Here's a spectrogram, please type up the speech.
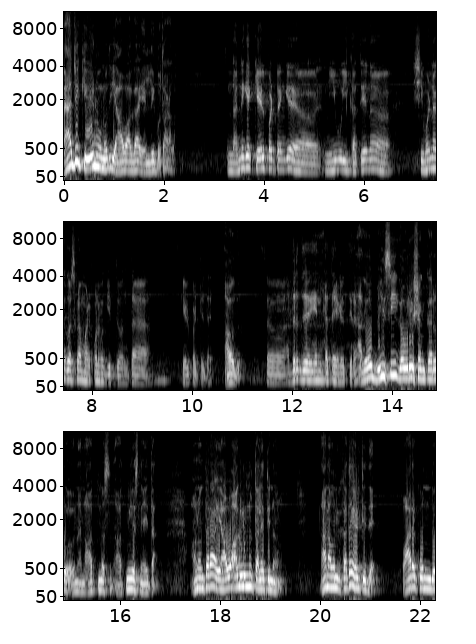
ಮ್ಯಾಜಿಕ್ ಏನು ಅನ್ನೋದು ಯಾವಾಗ ಎಲ್ಲಿ ಗೊತ್ತಾಗಲ್ಲ. ನನಗೆ ಕೇಳ್ಪಟ್ಟಂಗೆ ನೀವು ಈ ಕಥೆನ ಶಿವಣ್ಣಗೋಸ್ಕರ ಮಾಡ್ಕೊಂಡು ಹೋಗಿದ್ದು ಅಂತ ಕೇಳ್ಪಟ್ಟಿದ್ದೆ. ಹೌದು. ಸೊ ಅದ್ರದ್ದು ಏನು ಕತೆ ಹೇಳ್ತೀರಾ? ಅದು ಬಿ ಸಿ ಗೌರಿಶಂಕರು ನನ್ನ ಆತ್ಮ ಆತ್ಮೀಯ ಸ್ನೇಹಿತ. ಅವನೊಂಥರ ಯಾವಾಗಲೂ ತಲೆ ತಿನ್ನೋನು. ನಾನು ಅವನಿಗೆ ಕತೆ ಹೇಳ್ತಿದ್ದೆ. ವಾರಕ್ಕೊಂದು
